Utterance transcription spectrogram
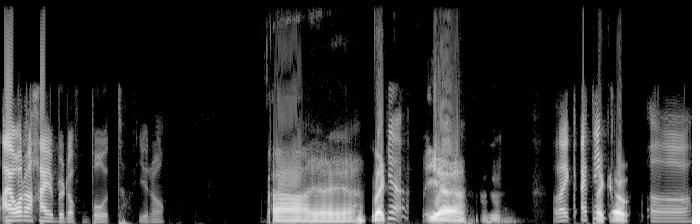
I want a hybrid of both, you know? Ah, yeah, yeah. Like, Yeah, yeah. mhm. like I think Like, I, uh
